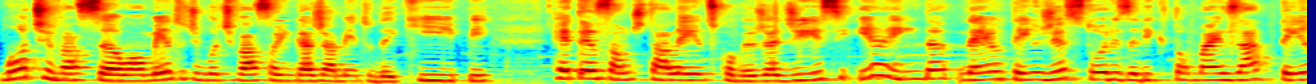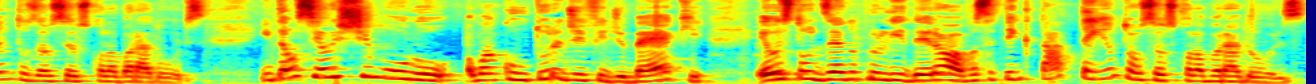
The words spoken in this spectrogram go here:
motivação, aumento de motivação e engajamento da equipe, retenção de talentos, como eu já disse, e ainda, né, eu tenho gestores ali que estão mais atentos aos seus colaboradores. Então, se eu estimulo uma cultura de feedback, eu estou dizendo para o líder, ó, você tem que estar tá atento aos seus colaboradores,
